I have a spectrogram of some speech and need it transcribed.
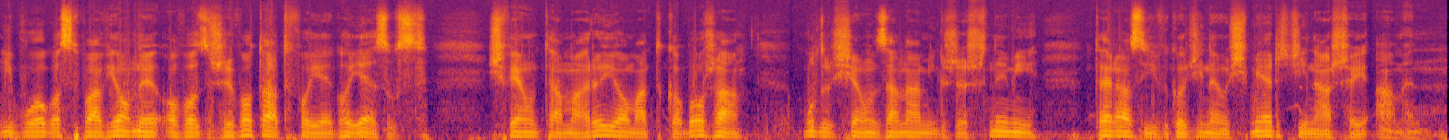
i błogosławiony owoc żywota Twojego Jezus. Święta Maryjo, Matko Boża, módl się za nami grzesznymi, teraz i w godzinę śmierci naszej. Amen.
